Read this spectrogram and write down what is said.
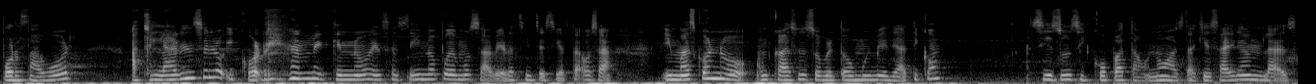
por favor, aclárenselo y corríjanle que no es así, no podemos saber a ciencia cierta, o sea, y más cuando un caso es sobre todo muy mediático, si es un psicópata o no, hasta que salgan las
